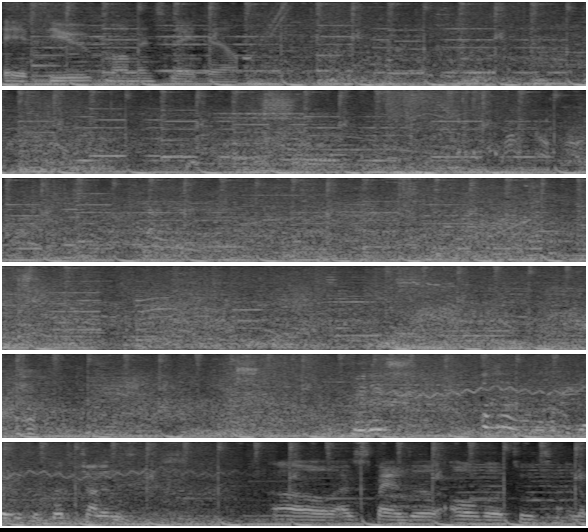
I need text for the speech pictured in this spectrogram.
A few moments later. Finish! yeah, this is not challenge. I spent uh, over two no,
